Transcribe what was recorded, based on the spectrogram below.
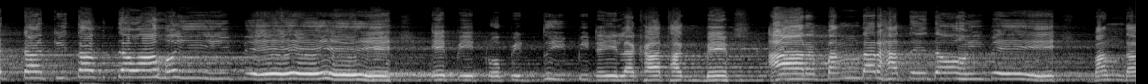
একটা কিতাব দেওয়া হইবে। এপিট ওপিট দুই পিঠেই লেখা থাকবে, আর বান্দার হাতে দেওয়া হইবে। বান্দা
